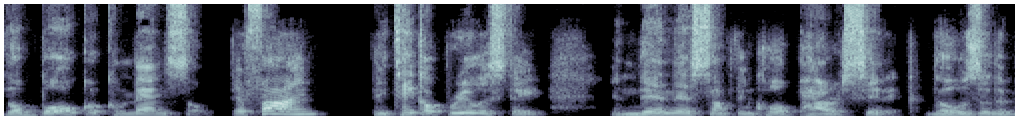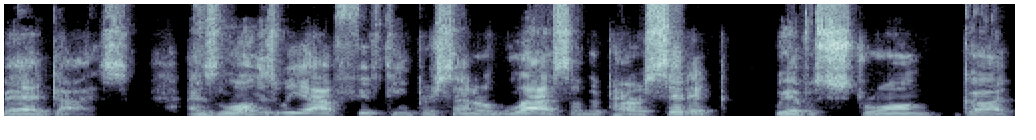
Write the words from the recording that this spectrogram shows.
The bulk are commensal. They're fine. They take up real estate. And then there's something called parasitic. Those are the bad guys. As long as we have 15% or less of the parasitic, we have a strong gut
